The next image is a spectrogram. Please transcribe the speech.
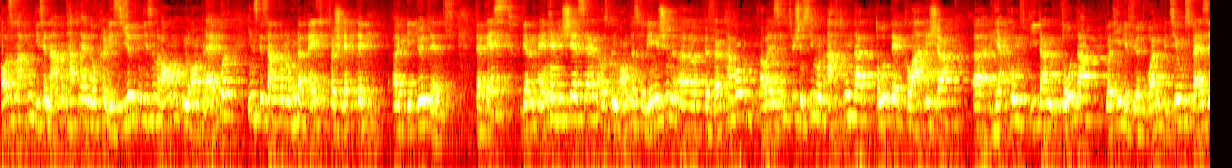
ausmachen. Diese Namen hat man lokalisiert in diesem Raum, im Raum Bleiburg. Insgesamt wurden 130 Verschleppte äh, getötet. Der Rest werden Einheimische sein aus dem Raum der slowenischen äh, Bevölkerung, aber es sind zwischen 700 und 800 Tote kroatischer äh, Herkunft, die dann toter dorthin geführt wurden, beziehungsweise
